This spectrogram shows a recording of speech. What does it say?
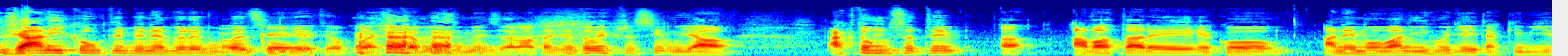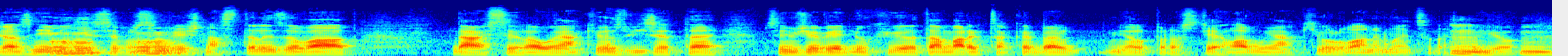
Žádný kouty by nebyly vůbec okay. vidět, jo, pleška by zmizela, takže to bych přesně udělal. A k tomu se ty avatary jako animovaný hodí taky výrazně uh-huh, víc, že se prostě uh-huh. můžeš nastylizovat, dáš si hlavu nějakého zvířete. Myslím, že v jednu chvíli tam Mark Zuckerberg měl prostě hlavu nějakého lva nebo něco takového. Mm, mm.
